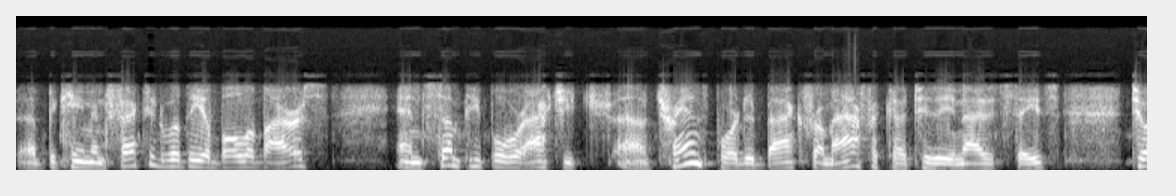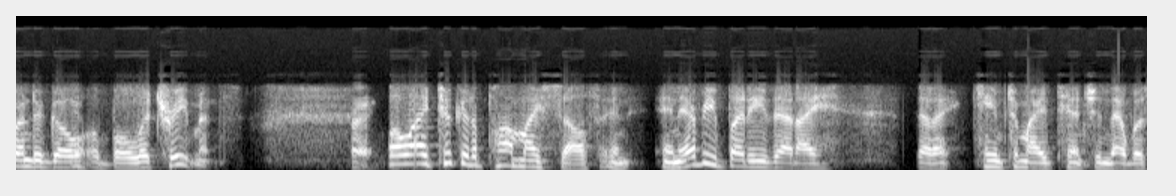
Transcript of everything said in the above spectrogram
uh, became infected with the Ebola virus, and some people were actually uh, transported back from Africa to the United States to undergo Ebola treatments. Well, I took it upon myself, and, and everybody that I that I, came to my attention that was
